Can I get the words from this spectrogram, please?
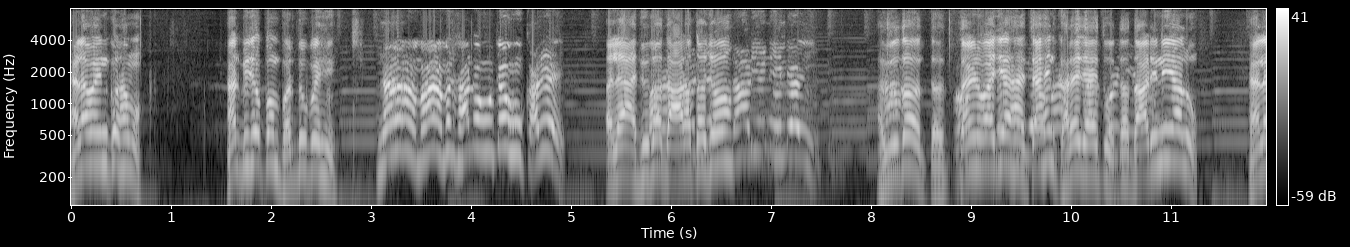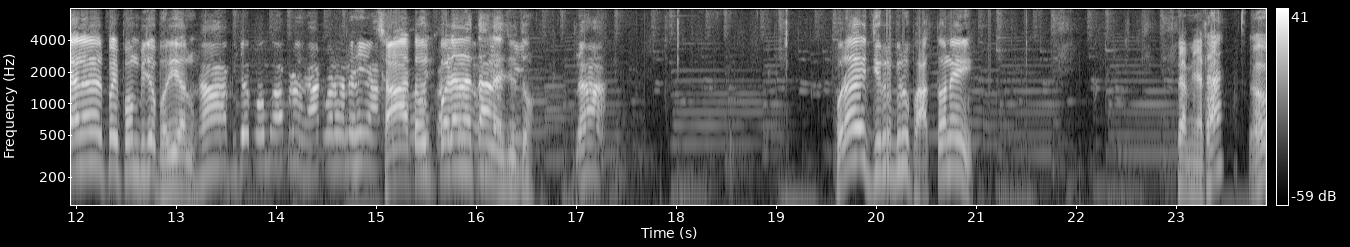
હેલા ભાઈ ઇનકો હમો? હાલ બીજો પંપ ભરતું પછી. ના માં અમર સાડો હું તો હું કરે એટલે હજુ તો દાડો તો જો. હજુ તો ત્રણ વાગ્યા હા ચાહે ઘરે જાય તું તો દાડી નહીં આલું. હેલે હેલે પછી પંપ બીજો ભરી આલું. ના બીજો પંપ આપણે નાટવાના નહીં સાટો જ પડે ને તાણે હજુ તો. ના. બોરા જીરું બીરું ભાગતો નહીં. પેલા મેઠા હો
